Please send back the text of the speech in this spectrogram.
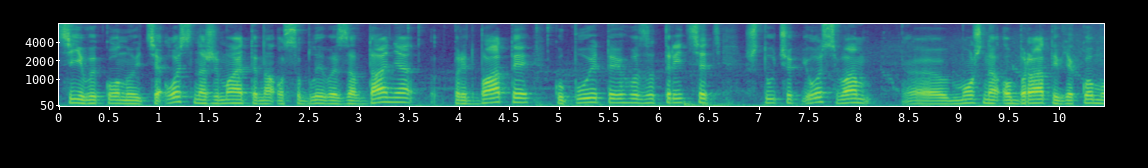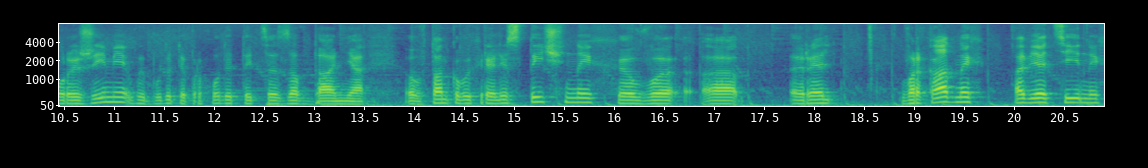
ці виконуються ось, нажимаєте на особливе завдання, придбати, купуєте його за 30 штучок, і ось вам е, можна обрати, в якому режимі ви будете проходити це завдання. В танкових реалістичних, в, е, реаль... в аркадних авіаційних,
